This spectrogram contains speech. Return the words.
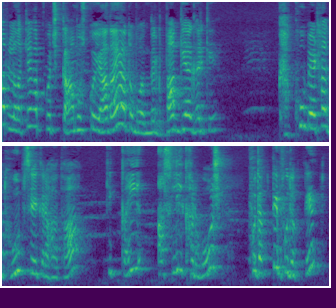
अब लड़के का कुछ काम उसको याद आया तो वो अंदर भाग गया घर के। खक्खू बैठा, धूप सेक रहा था कि कई असली खरगोश फुदकते फुदकते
